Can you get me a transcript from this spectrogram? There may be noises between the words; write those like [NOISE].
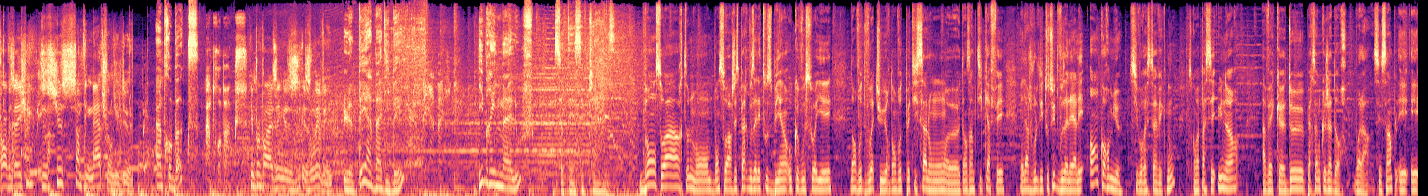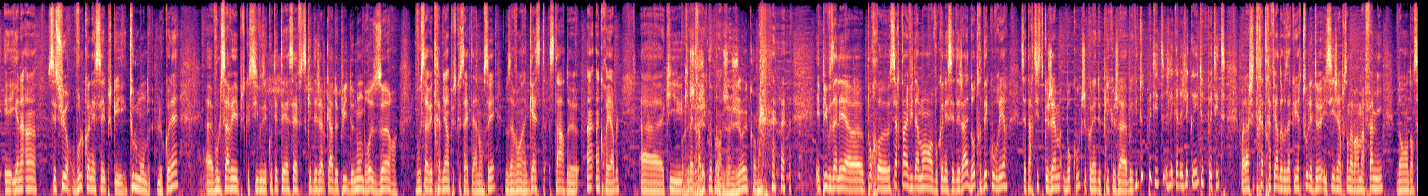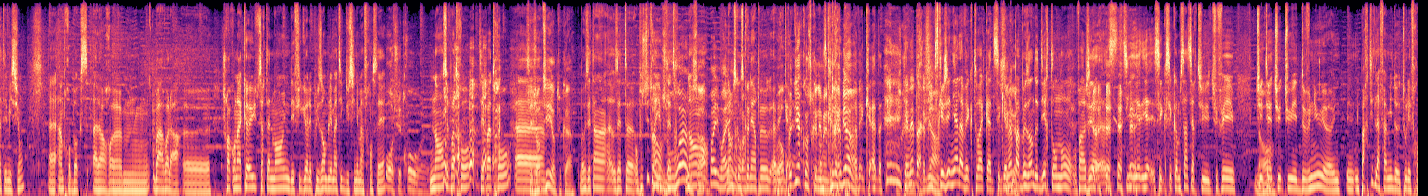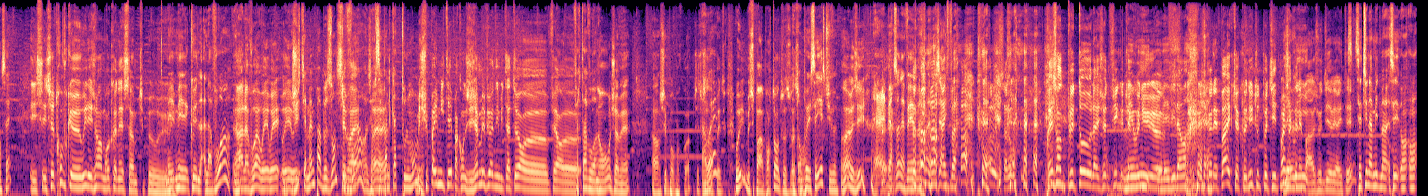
Improvisation is just something natural you do. Improbox. Improbox. Improvising is, is living. Le Béaba d'Ibé. Ibrahim Mahalouf sur TSF Jazz. Bonsoir tout le monde, bonsoir, j'espère que vous allez tous bien, où que vous soyez, dans votre voiture, dans votre petit salon, euh, dans un petit café. Et là je vous le dis tout de suite, vous allez aller encore mieux si vous restez avec nous, parce qu'on va passer une heure avec euh, deux personnes que j'adore. Voilà, c'est simple. Et il y en a un, c'est sûr, vous le connaissez, puisque tout le monde le connaît. Euh, vous le savez, puisque si vous écoutez TSF, ce qui est déjà le cas depuis de nombreuses heures, vous savez très bien, puisque ça a été annoncé, nous avons un guest star de incroyable euh, qui, qui va être avec nous pendant. Exagéré quand même. [LAUGHS] Et puis vous allez, euh, pour euh, certains évidemment, vous connaissez déjà, et d'autres découvrir cet artiste que j'aime beaucoup, que je connais depuis que je l'ai toute petite. Je l'ai je connue toute petite. Voilà, je suis très très fier de vous accueillir tous les deux ici. J'ai l'impression d'avoir ma famille dans, dans cette émission euh, Improbox. Alors, bah voilà, je crois qu'on accueille certainement une des figures les plus emblématiques du cinéma français. Oh, c'est trop. Non, c'est pas trop. C'est pas trop. [LAUGHS] c'est gentil en tout cas. Bah, vous êtes un, vous êtes, on peut se tutoyer peut-être. Non, ça va pas, Ibrahim, non, parce qu'on se connaît un peu. Avec, on peut dire qu'on se connaît même très bien. Avec Ad. [LAUGHS] Ce qui est génial avec toi, Kad, c'est qu'il n'y a même pas besoin de dire ton nom. Enfin, [LAUGHS] c'est comme ça, tu, tu fais, tu, tu, es devenu euh, une, partie de la famille de tous les Français. Et il se trouve que oui, les gens me reconnaissent un petit peu. mais, mais, que la, voix. Ah, la voix, oui, oui. oui Juste, il n'y a même pas besoin de se voir. c'est pas le cas de tout le monde. Mais je suis pas imité. Par contre, j'ai jamais vu un imitateur euh, faire. Euh, faire ta voix. Non, jamais. Alors je sais pas pourquoi. ah ouais Oui, mais c'est pas important de toute façon. On peut essayer si tu veux. Ouais, vas-y. Eh, personne n'a fait. [LAUGHS] J'arrive pas. oh le salaud. Présente plutôt la jeune fille que tu as connue. Euh, évidemment. Que je connais pas et que tu as connue toute petite. Moi, je la connais pas. Je vous dis la vérité. C'est une amie de ma.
